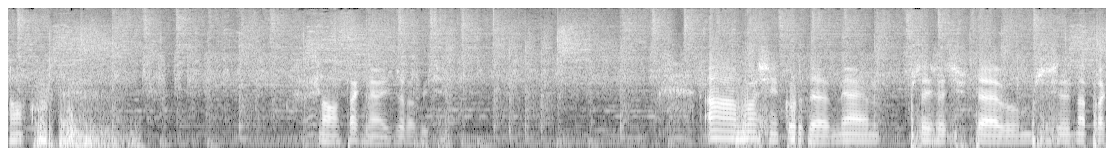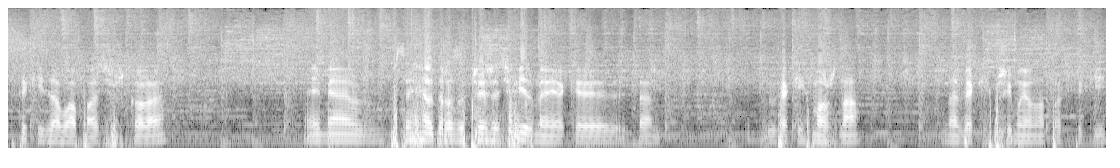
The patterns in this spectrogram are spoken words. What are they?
O kurde. No, tak miałeś zrobić. A właśnie, kurde, miałem przejrzeć te, bo muszę się na praktyki załapać w szkole. Miałem sobie od razu przejrzeć firmy, jakie ten, w jakich można, na, w jakich przyjmują na praktyki.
